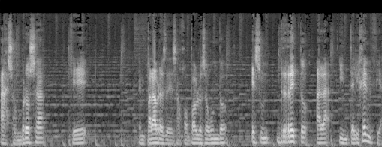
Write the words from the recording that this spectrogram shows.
asombrosa que, en palabras de San Juan Pablo II, es un reto a la inteligencia.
